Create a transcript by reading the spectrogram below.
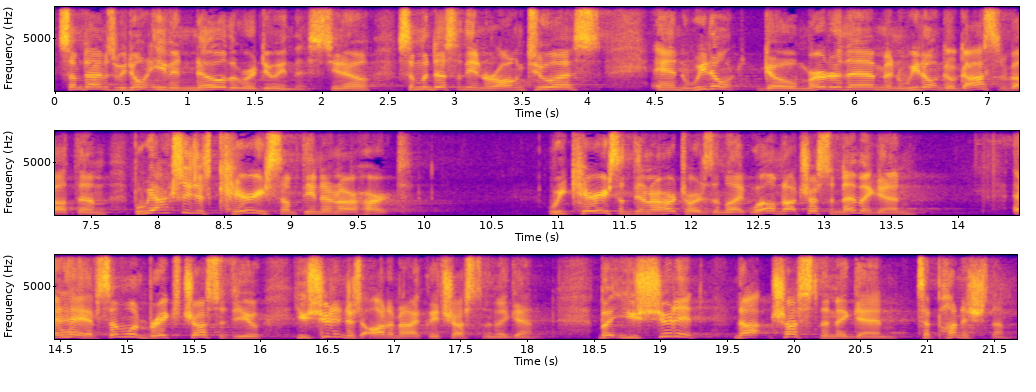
Sometimes we don't even know that we're doing this, you know? Someone does something wrong to us, and we don't go murder them and we don't go gossip about them, but we actually just carry something in our heart. We carry something in our heart towards them, like, well, I'm not trusting them again. And hey, if someone breaks trust with you, you shouldn't just automatically trust them again. But you shouldn't not trust them again to punish them.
